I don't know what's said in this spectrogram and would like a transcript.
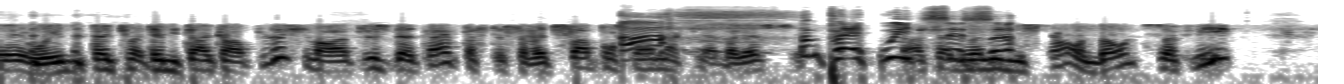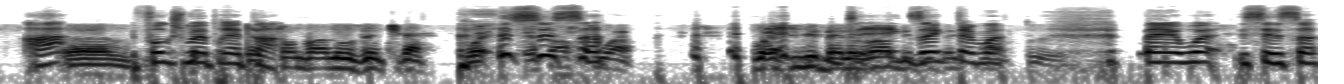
Eh oui, peut-être qu'il va t'imiter encore plus, il va avoir plus de temps parce que ça va être 100% ah! Marc Labrèche. Ben oui, c'est ça. Émission. Donc, Sophie, ah, il faut que je me prépare. devant nos écrans. Ouais, c'est ça. Belles robes. Exactement. Ben ouais, c'est ça.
